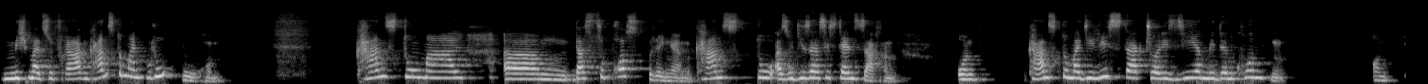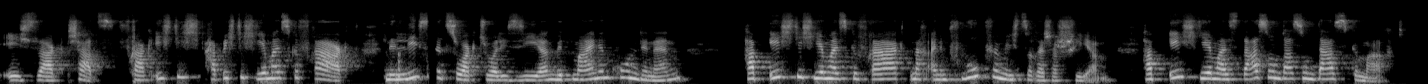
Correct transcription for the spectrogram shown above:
mich mal zu fragen, kannst du mein Blut buchen? Kannst du mal ähm, das zur Post bringen? Kannst du, also diese Assistenzsachen. Und kannst du mal die Liste aktualisieren mit den Kunden? Und ich sage, Schatz, frag ich dich, habe ich dich jemals gefragt, eine Liste zu aktualisieren mit meinen Kundinnen? Habe ich dich jemals gefragt, nach einem Flug für mich zu recherchieren? Habe ich jemals das und das und das gemacht?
